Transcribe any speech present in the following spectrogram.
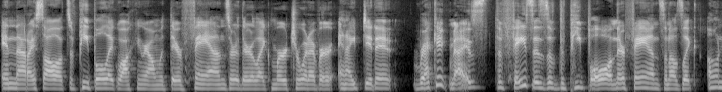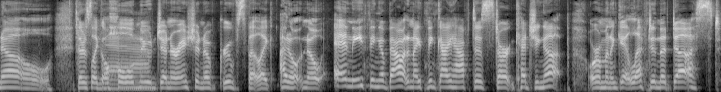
in that I saw lots of people like walking around with their fans or their like merch or whatever and I didn't recognize the faces of the people on their fans and I was like, "Oh no. There's like a whole new generation of groups that like I don't know anything about and I think I have to start catching up or I'm going to get left in the dust."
